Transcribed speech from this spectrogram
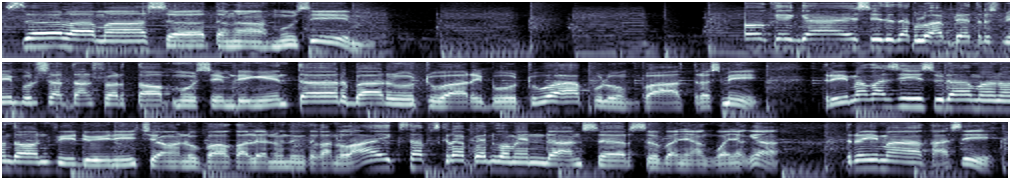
selama setengah musim. Oke okay guys, itu tadi update resmi bursa transfer top musim dingin terbaru 2024 resmi. Terima kasih sudah menonton video ini. Jangan lupa kalian untuk tekan like, subscribe, dan komen, dan share sebanyak-banyaknya. Terima kasih.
